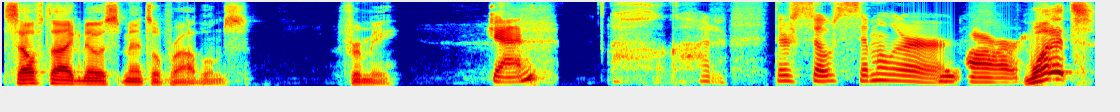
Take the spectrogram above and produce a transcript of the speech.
Self diagnosed mental problems for me. Jen? Oh, God. They're so similar. You are. What?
